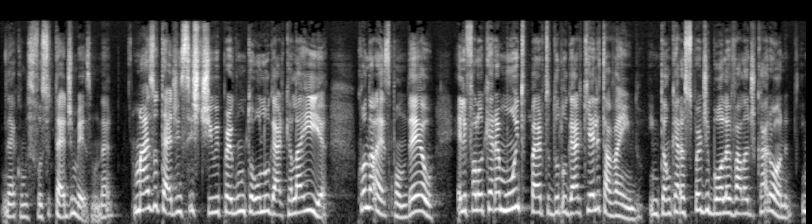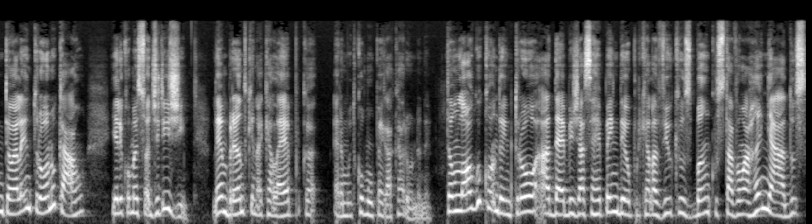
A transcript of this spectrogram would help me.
né, como se fosse o Ted mesmo, né? Mas o Ted insistiu e perguntou o lugar que ela ia. Quando ela respondeu, ele falou que era muito perto do lugar que ele estava indo, então que era super de boa levá-la de carona. Então ela entrou no carro e ele começou a dirigir. Lembrando que naquela época era muito comum pegar carona, né? Então logo quando entrou, a Debbie já se arrependeu porque ela viu que os bancos estavam arranhados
